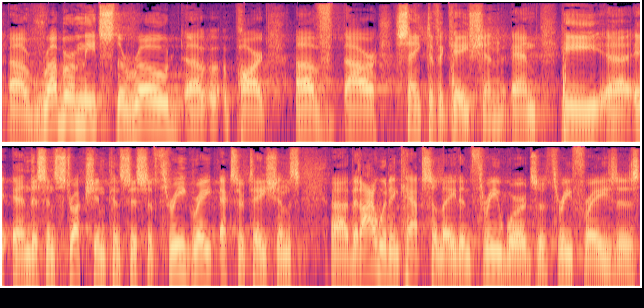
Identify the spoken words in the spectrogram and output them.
uh, rubber meets the road uh, part of our sanctification. And, he, uh, and this instruction consists of three great exhortations uh, that I would encapsulate in three words or three phrases.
